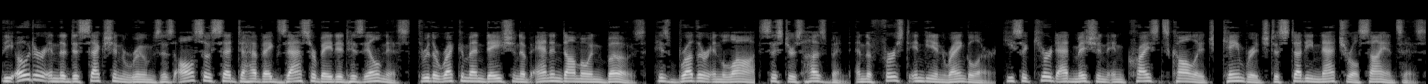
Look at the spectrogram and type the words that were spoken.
The odor in the dissection rooms is also said to have exacerbated his illness. Through the recommendation of Anandamohan Bose, his brother-in-law sister's husband and the first Indian wrangler, he secured admission in Christ's College, Cambridge to study natural sciences.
